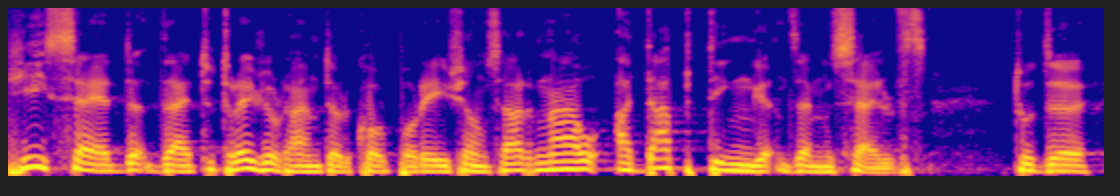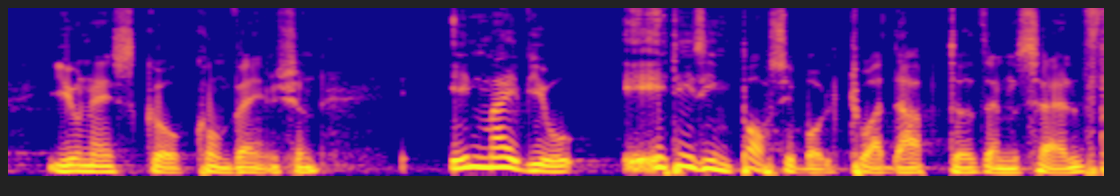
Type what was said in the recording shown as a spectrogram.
He said that treasure hunter corporations are now adapting themselves to the UNESCO Convention. In my view, it is impossible to adapt themselves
